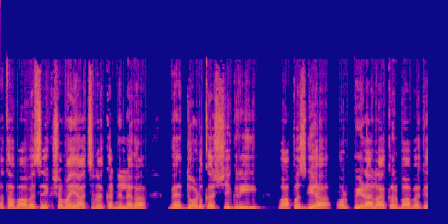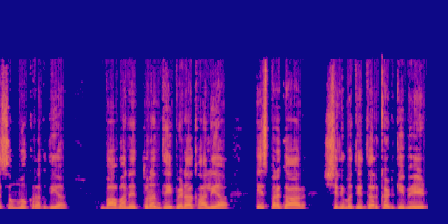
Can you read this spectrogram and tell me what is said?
तथा बाबा से क्षमा याचना करने लगा। वह दौड़कर शीघ्र ही वापस गया और पेड़ा लाकर बाबा के सम्मुख रख दिया। बाबा ने तुरंत ही पेड़ा खा लिया। इस प्रकार श्रीमती तरखड़ की भेंट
